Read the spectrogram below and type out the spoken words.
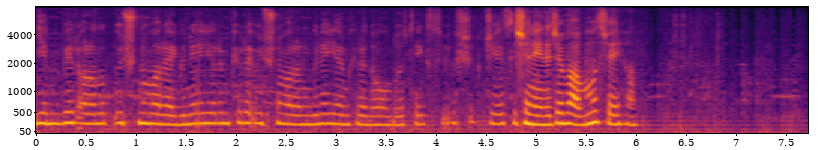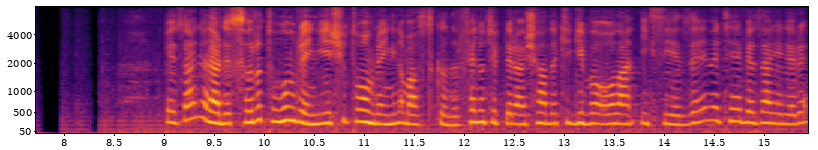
21 Aralık 3 numaraya güney yarımküre 3 numaranın güney yarımkürede olduğu tek ışık C seçeneğinde cevabımız Ceyhan. Bezelyelerde sarı tohum rengi yeşil tohum rengine baskındır. Fenotipleri aşağıdaki gibi olan X, Y, Z ve T bezelyeleri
